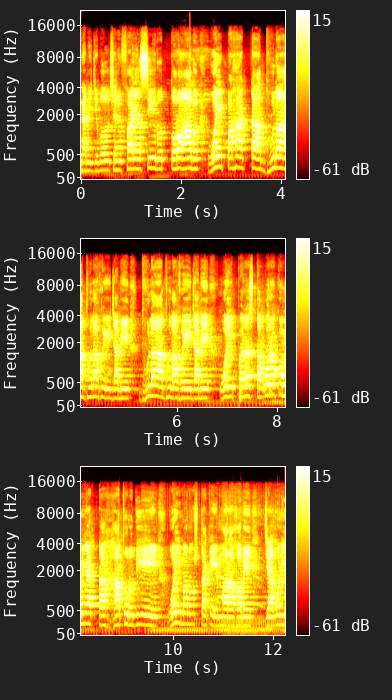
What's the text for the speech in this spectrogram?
নাবিজি বলছেন ফায়াসির তরাব ওই পাহাড়টা ধুলা ধুলা হয়ে যাবে, ধুলা ধুলা হয়ে যাবে। ওই ফেরেস্তা ওরকমই একটা হাতর দিয়ে ওই মানুষটাকে মারা হবে, যেমনই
